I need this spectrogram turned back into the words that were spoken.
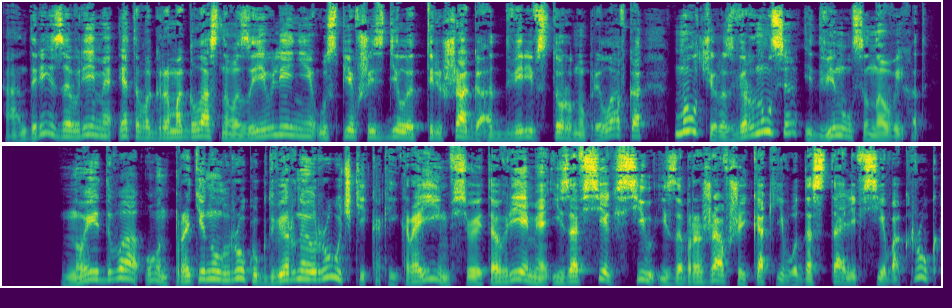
Андрей за время этого громогласного заявления, успевший сделать три шага от двери в сторону прилавка, молча развернулся и двинулся на выход. Но едва он протянул руку к дверной ручке, как и Краим все это время изо всех сил изображавший, как его достали все вокруг,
